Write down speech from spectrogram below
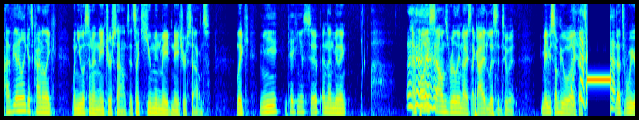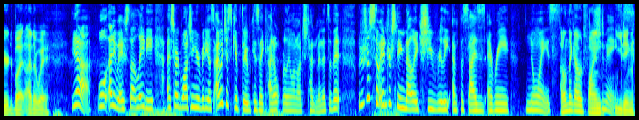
I feel like it's kind of like when you listen to nature sounds. It's like human-made nature sounds. Like me taking a sip and then being like, "Ah." that probably sounds really nice. Like I'd listen to it. Maybe some people are like that's that's weird, but either way, Yeah. Well, anyway, so that lady, I started watching her videos. I would just skip through because like I don't really want to watch 10 minutes of it, but it was just so interesting that like she really emphasizes every noise. I don't think I would find She makes. eating,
